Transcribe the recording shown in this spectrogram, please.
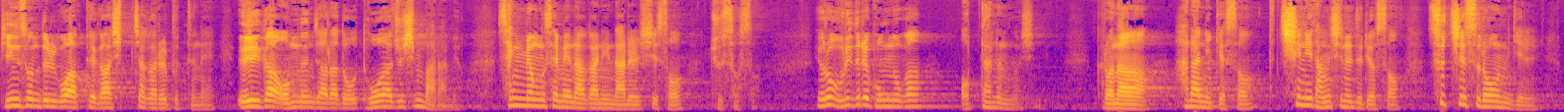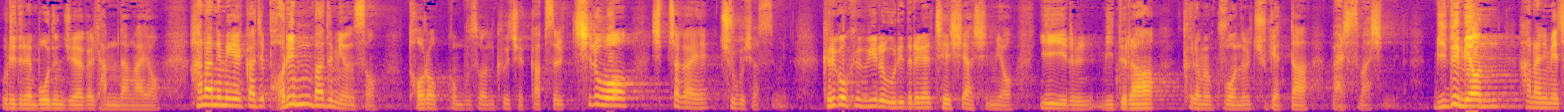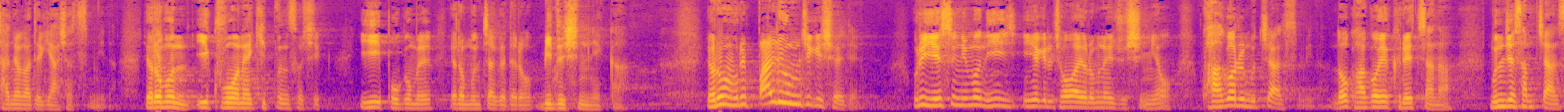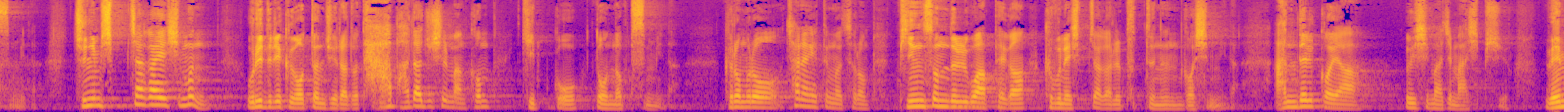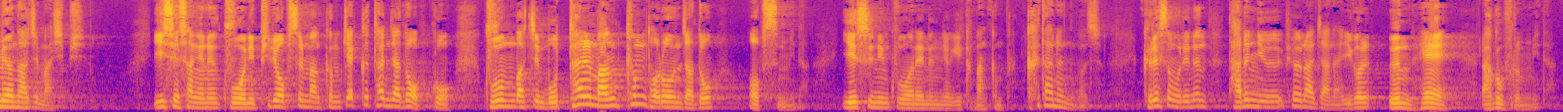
빈손 들고 앞에가 십자가를 붙드네. 의가 없는 자라도 도와주신 바라며 생명샘에 나가니 나를 씻어 주소서. 여러분 우리들의 공로가 없다는 것입니다. 그러나 하나님께서 친히 당신을 들여서 수치스러운 길, 우리들의 모든 죄악을 담당하여 하나님에게까지 버림받으면서 더럽고 무서운 그 죄값을 치루어 십자가에 죽으셨습니다. 그리고 그 길을 우리들에게 제시하시며 이 일을 믿으라 그러면 구원을 주겠다 말씀하십니다. 믿으면 하나님의 자녀가 되게 하셨습니다. 여러분 이 구원의 기쁜 소식, 이 복음을 여러분 문자 그대로 믿으십니까? 여러분 우리 빨리 움직이셔야 돼요. 우리 예수님은 이, 이 얘기를 저와 여러분에게 주시며 과거를 묻지 않습니다. 너 과거에 그랬잖아. 문제 삼지 않습니다. 주님 십자가의 힘은 우리들이 그 어떤 죄라도 다 받아주실 만큼 깊고 또 넓습니다. 그러므로 찬양했던 것처럼 빈손들과 앞에가 그분의 십자가를 붙드는 것입니다. 안 될 거야 의심하지 마십시오. 외면하지 마십시오. 이 세상에는 구원이 필요 없을 만큼 깨끗한 자도 없고 구원받지 못할 만큼 더러운 자도 없습니다. 예수님 구원의 능력이 그만큼 크다는 거죠. 그래서 우리는 다른 이유 표현하지 않아요. 이걸 은혜라고 부릅니다.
